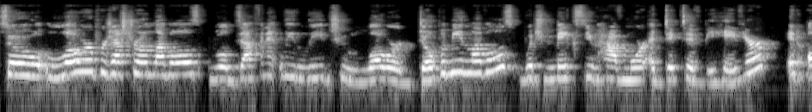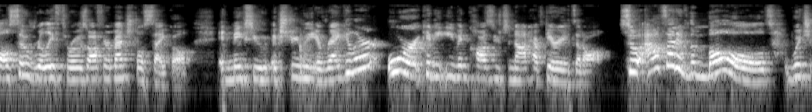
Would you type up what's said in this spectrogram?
So, lower progesterone levels will definitely lead to lower dopamine levels, which makes you have more addictive behavior. It also really throws off your menstrual cycle. It makes you extremely irregular, or it can even cause you to not have periods at all. So, outside of the mold, which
